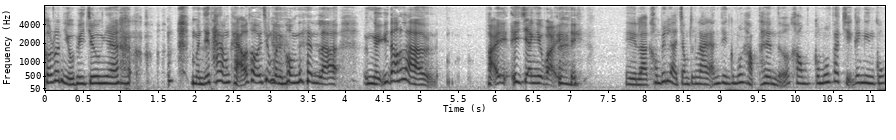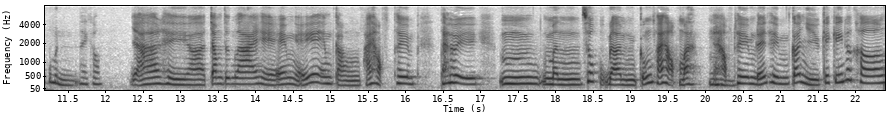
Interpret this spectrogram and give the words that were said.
có rất nhiều huy chương nha. Mình chỉ tham khảo thôi chứ mình không nên là nghĩ đó là phải y chang như vậy. Thì là không biết là trong tương lai ảnh viên có muốn học thêm nữa không? Có muốn phát triển cái nghiên cứu của mình hay không? Dạ thì uh, trong tương lai thì em nghĩ em cần phải học thêm. Tại vì um, mình suốt cuộc đời mình cũng phải học mà. Ừ. học thêm để thêm có nhiều cái kiến thức hơn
